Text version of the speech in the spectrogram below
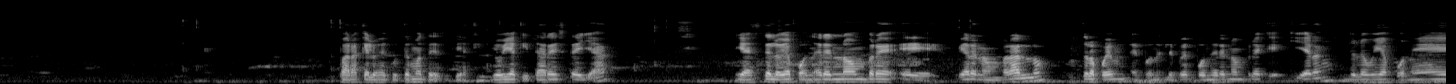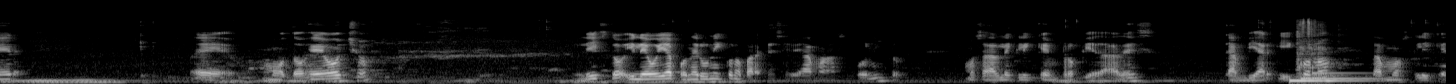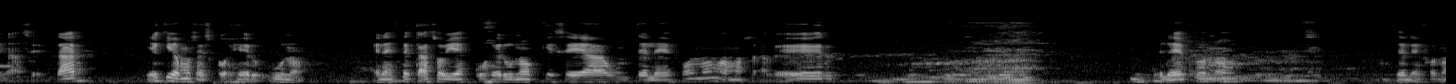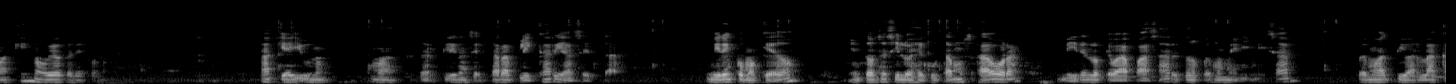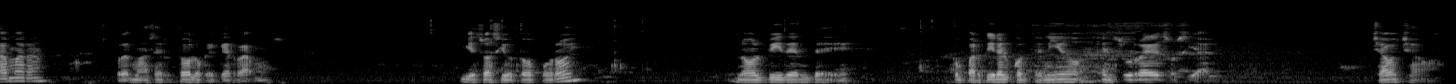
Para que lo ejecutemos desde aquí. Yo voy a quitar este ya y a este le voy a poner el nombre, eh, voy a renombrarlo. Ustedes lo pueden eh, le pueden poner el nombre que quieran. Yo le voy a poner eh, Moto G8. Listo. Y le voy a poner un icono para que se vea más bonito. Vamos a darle clic en propiedades, cambiar icono. Damos clic en aceptar. Y aquí vamos a escoger uno en este caso voy a escoger uno que sea un teléfono. Vamos a ver. Un teléfono. Un teléfono. Aquí no veo teléfono. Aquí hay uno. Vamos a dar clic en aceptar aplicar y aceptar. Miren cómo quedó. Entonces si lo ejecutamos ahora miren lo que va a pasar. Esto lo podemos minimizar. Podemos activar la cámara. Podemos hacer todo lo que querramos y eso ha sido todo por hoy. No olviden de compartir el contenido en sus redes sociales. Chao, chao.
